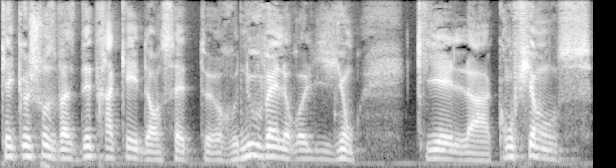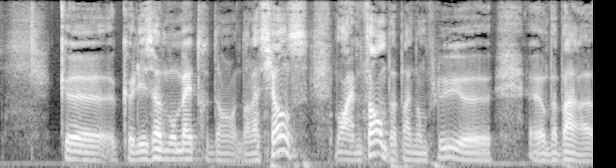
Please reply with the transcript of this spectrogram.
quelque chose va se détraquer dans cette nouvelle religion qui est la confiance que, les hommes vont mettre dans, la science. Bon, en même temps, on peut pas non plus, euh, euh, on peut pas,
